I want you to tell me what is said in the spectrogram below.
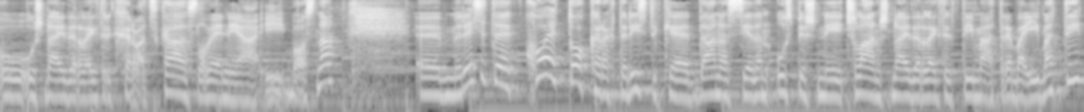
u, u Schneider Electric Hrvatska, Slovenija i Bosna. E, recite, koje to karakteristike danas jedan uspješni član Schneider Electric tima treba imati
